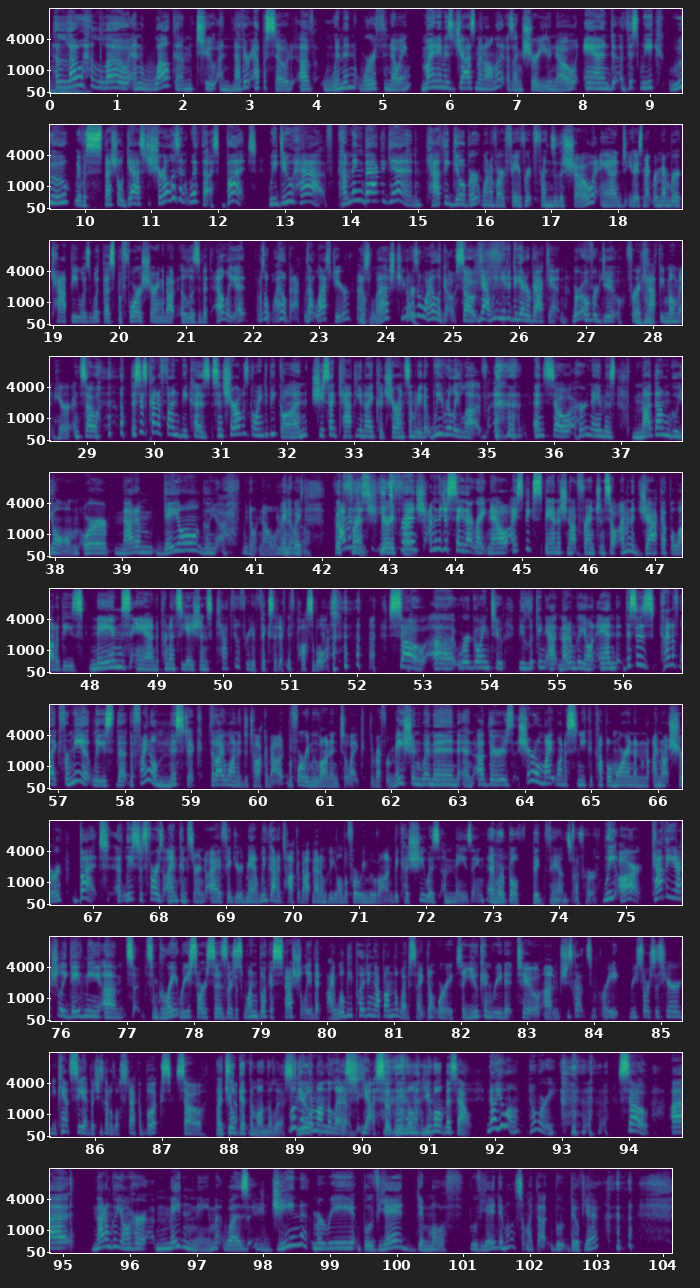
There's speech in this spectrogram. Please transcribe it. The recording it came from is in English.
Hello, hello, and welcome to another episode of Women Worth Knowing. My name is Jasmine Allnutt, as I'm sure you know, and this week, ooh, we have a special guest. Cheryl isn't with us, but we do have coming back again Kathy Gilbert, one of our favorite friends of the show. And you guys might remember Kathy was with us before sharing about Elisabeth Elliot. That was a while back. Was that last year? It was last year. That was a while ago. So, yeah, we needed to get her back in. We're overdue for a mm-hmm. Kathy moment here. And so, this is kind of fun because since Cheryl was going to be gone, she said Kathy and I could share on somebody that we really love. and so, her name is Madame Guillaume or Madame Gayon. Guillaume. Ugh, ah, we don't know. We don't Anyways, know. But I'm French, just- very it's French. I'm going to just say that right now. I speak Spanish, not French, and so I'm going to jack up a lot of these names and pronunciations. Kath, feel free to fix it if, if possible. so uh, we're going to be looking at Madame Guyon, and this is kind of like, for me at least, the the final mystic that I wanted to talk about before we move on into like the Reformation women and others. Cheryl might want to sneak a couple more in, and I'm not sure, but at least as far as I'm concerned, I figured, man, we've got to talk about Madame Guyon before we move on because she was amazing. And we're both big fans of her. We are. Kathy actually gave me um, s- some great resources. There's this one book, especially, that I will be putting up on the website. Don't worry. So you can read it too. Um, she's got some great resources here. You can't see it, but she's got a little stack of books. So, But you'll stuff. get them on the list. We'll get You'll- them on the list. Yes. So you won't you won't miss out. No, you won't. Don't worry. so, uh, Madame Guyon, her maiden name was Jeanne Marie Bouvier de Moth. Bouvier de Moth? Something like that. Bou- Bouvier?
